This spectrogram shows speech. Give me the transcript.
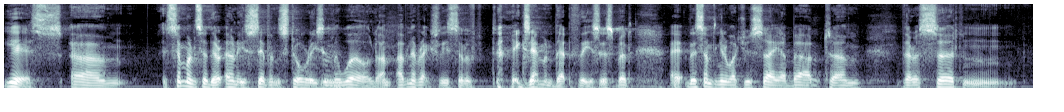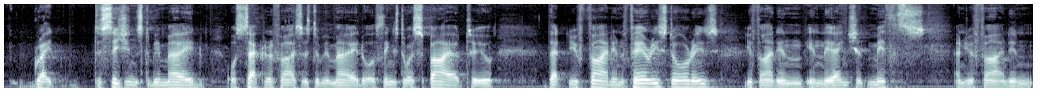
Yes. Um, someone said there are only seven stories in the world. i have never actually sort of examined that thesis, but uh, there's something in what you say about um, there are certain great decisions to be made, or sacrifices to be made, or things to aspire to that you find in fairy stories, you find in, in the ancient myths, and you find in,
